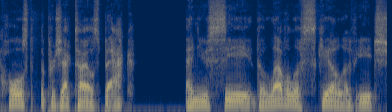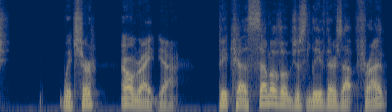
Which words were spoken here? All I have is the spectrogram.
pulls the projectiles back, and you see the level of skill of each Witcher Oh right, yeah. because some of them just leave theirs up front.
